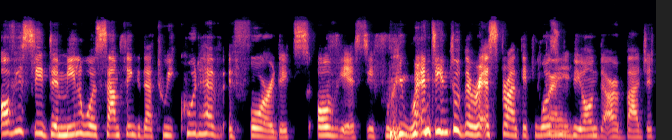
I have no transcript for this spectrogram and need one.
obviously the meal was something that we could have afforded it's obvious if we went into the restaurant it wasn't right. beyond our budget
